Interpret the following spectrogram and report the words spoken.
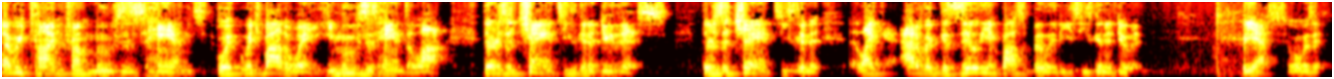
every time Trump moves his hands, which, which by the way, he moves his hands a lot. There's a chance he's going to do this. There's a chance he's going to like out of a gazillion possibilities, he's going to do it. But yes, what was it?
